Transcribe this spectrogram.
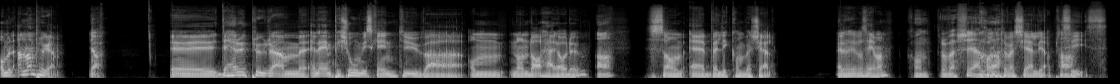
om en annan program. Ja. Eh, det här är ett program, eller en person vi ska intervjua om någon dag här, jag och du. Ja. Som är väldigt kontroversiell. Eller vad säger man? Kontroversiell, va? Kontroversiell, ja. Precis.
